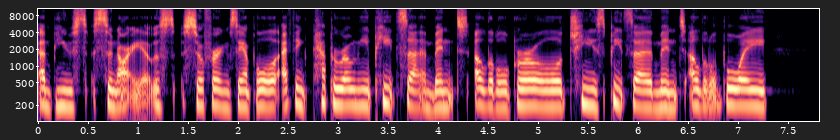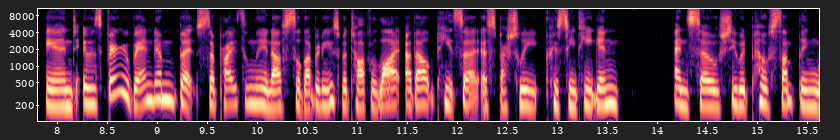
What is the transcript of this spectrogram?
abuse scenarios. So, for example, I think pepperoni pizza meant a little girl, cheese pizza meant a little boy, and it was very random, but surprisingly enough, celebrities would talk a lot about pizza, especially Chrissy Teigen. And so she would post something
